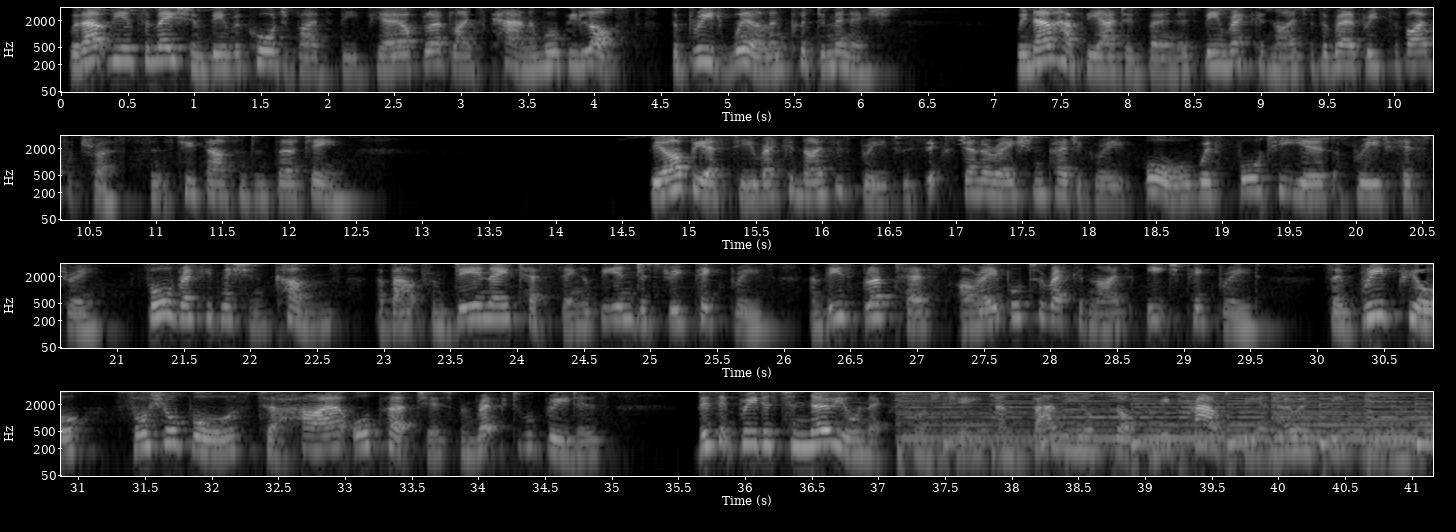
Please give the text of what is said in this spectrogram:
Without the information being recorded by the BPA, our bloodlines can and will be lost, the breed will and could diminish. We now have the added bonus being recognised with the Rare Breed Survival Trust since 2013. The RBST recognises breeds with sixth generation pedigree or with 40 years of breed history. Full recognition comes about from DNA testing of the industry pig breeds, and these blood tests are able to recognise each pig breed. So breed pure, source your boars to hire or purchase from reputable breeders Visit breeders to know your next prodigy and value your stock and be proud to be an OSB breeder.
